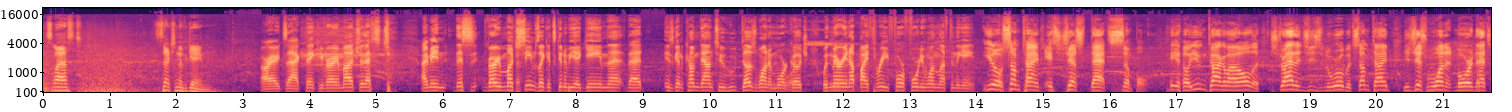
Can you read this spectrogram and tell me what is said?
This last section of the game. All right, Zach. Thank you very much. That's, I mean, this very much seems like it's going to be a game that that is going to come down to who does want it more, Coach. With Marion up by three, 4:41 left in the game. You know, sometimes it's just that simple. You know, you can talk about all the strategies in the world, but sometimes you just want it more, and that's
